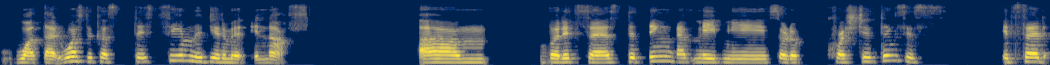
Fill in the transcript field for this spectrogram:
what that was because they seem legitimate enough. Um, but it says the thing that made me sort of question things is it said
